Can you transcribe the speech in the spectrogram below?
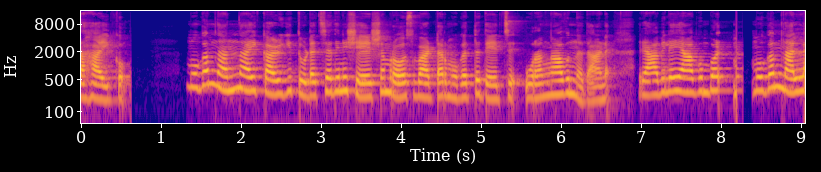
സഹായിക്കും. മുഖം നന്നായി കഴുകി തുടച്ചതിന് ശേഷം റോസ് വാട്ടർ മുഖത്ത് തേച്ച് ഉറങ്ങാവുന്നതാണ്. രാവിലെയാകുമ്പോൾ മുഖം നല്ല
